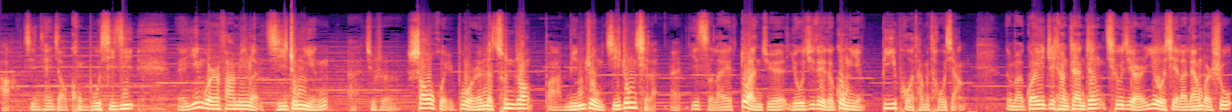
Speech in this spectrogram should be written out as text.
啊，今天叫恐怖袭击。呃，英国人发明了集中营，就是烧毁布尔人的村庄，把民众集中起来，哎，以此来断绝游击队的供应，逼迫他们投降。那么，关于这场战争，丘吉尔又写了两本书。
